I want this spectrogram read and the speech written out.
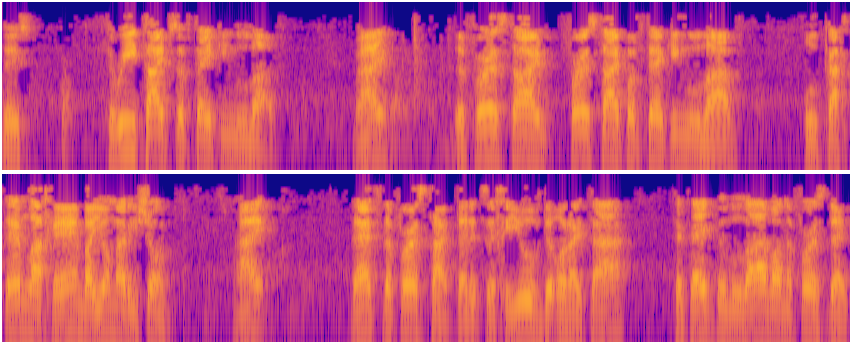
there's three types of taking lulav, right? The first time, first type of taking lulav, ulkachtem lachem bayom arishon, right? That's the first type. That it's a chiyuv de oraita to take the lulav on the first day.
